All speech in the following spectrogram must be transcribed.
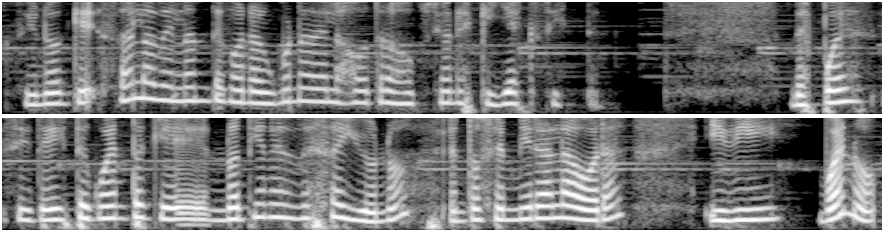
sino que sal adelante con alguna de las otras opciones que ya existen. Después, si te diste cuenta que no tienes desayuno, entonces mira la hora y di, bueno,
